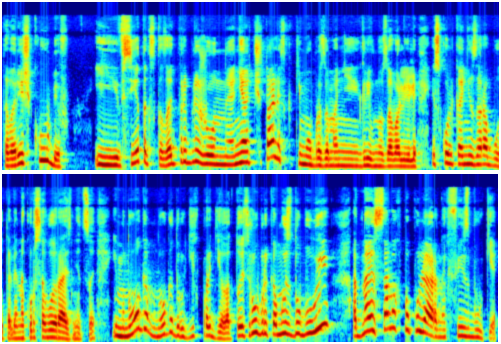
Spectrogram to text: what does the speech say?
Товарищ Кубев и все, так сказать, приближенные. Они отчитались, каким образом они гривну завалили и сколько они заработали на курсовой разнице. И много-много других проделок. То есть рубрика «Мы с Дубулы» одна из самых популярных в Фейсбуке,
